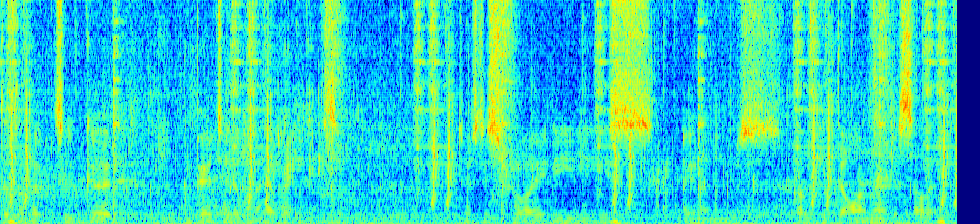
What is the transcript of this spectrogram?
Doesn't look too good compared to the one I have right now. So just destroy these items. Probably keep the armor to sell it.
